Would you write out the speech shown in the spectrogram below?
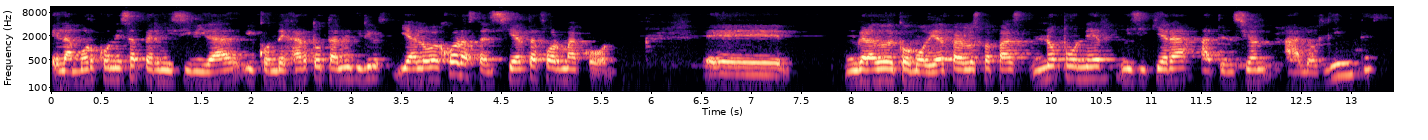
el amor con esa permisividad y con dejar totalmente libres? Y a lo mejor hasta en cierta forma con eh, un grado de comodidad para los papás, no poner ni siquiera atención a los límites.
